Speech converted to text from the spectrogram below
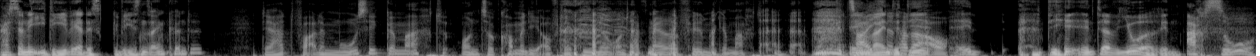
Hast du eine Idee, wer das gewesen sein könnte? Der hat vor allem Musik gemacht und so Comedy auf der Bühne und hat mehrere Filme gemacht. Und gezeichnet hat die, er auch. äh, die Interviewerin. Ach so.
